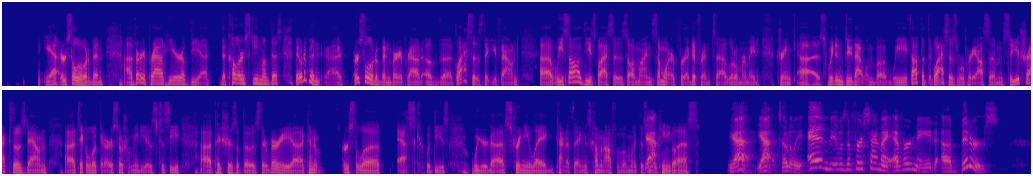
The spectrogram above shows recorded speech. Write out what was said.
Yeah, Ursula would have been uh, very proud here of the uh, the color scheme of this. They would have been uh, Ursula would have been very proud of the glasses that you found. Uh, we saw these glasses online somewhere for a different uh, Little Mermaid drink, uh, so we didn't do that one, but we thought that the glasses were pretty awesome. So you tracked those down. Uh, take a look at our social medias to see uh, pictures of those. They're very uh, kind of Ursula esque with these weird uh, stringy leg kind of things coming off of them, like this Yeah. martini glass. Yeah, yeah, totally. And it was the first time I ever made uh, bitters,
